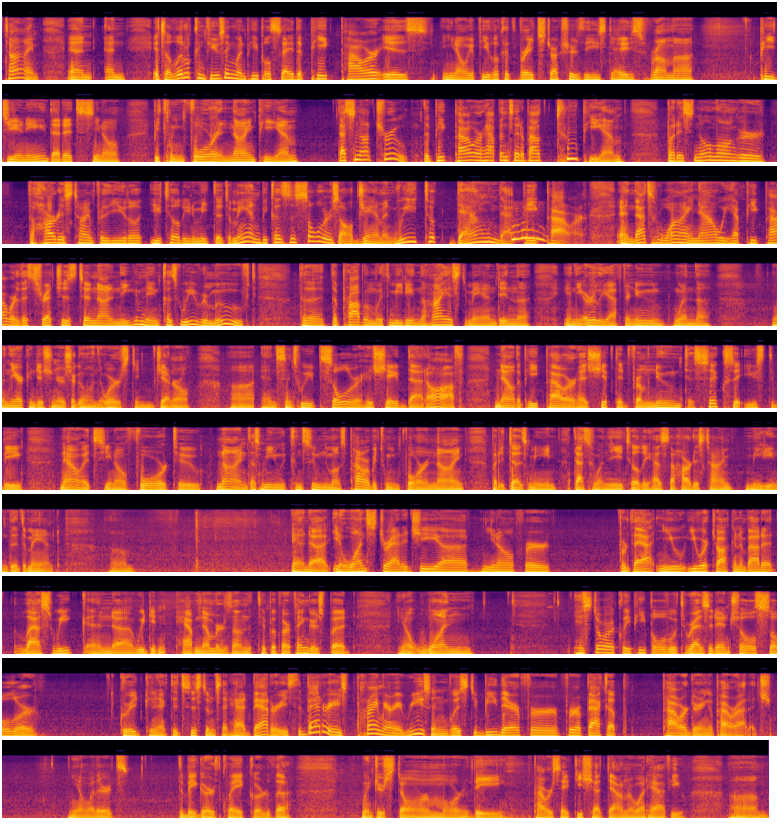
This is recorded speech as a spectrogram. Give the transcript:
time and and it's a little confusing when people say the peak power is you know if you look at the rate structures these days from uh, PG&E that it's you know between 4 and 9 p.m. That's not true. The peak power happens at about 2 p.m., but it's no longer the hardest time for the utility to meet the demand because the solar's all jamming. We took down that peak power. And that's why now we have peak power that stretches to 9 in the evening because we removed the the problem with meeting the highest demand in the in the early afternoon when the when the air conditioners are going the worst in general. Uh, and since we've solar has shaved that off, now the peak power has shifted from noon to six. It used to be. Now it's you know four to nine. Doesn't mean we consume the most power between four and nine, but it does mean that's when the utility has the hardest time meeting the demand. Um, and uh, you know, one strategy, uh, you know, for for that, and you you were talking about it last week, and uh, we didn't have numbers on the tip of our fingers, but you know, one historically, people with residential solar grid connected systems that had batteries, the battery's primary reason was to be there for for a backup power during a power outage. You know, whether it's the big earthquake or the winter storm or the power safety shutdown or what have you. Um,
